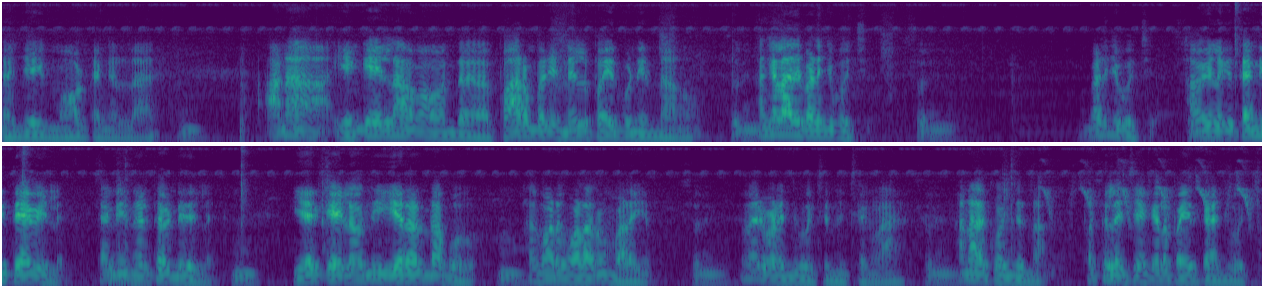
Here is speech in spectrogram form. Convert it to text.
தஞ்சை மாவட்டங்களில். ஆனால் எங்கே எல்லாம் அவன் அந்த பாரம்பரிய நெல் பயிர் பண்ணியிருந்தானோ அங்கெல்லாம் அது விளைஞ்சு போச்சு. சரிங்க. விளைஞ்சு போச்சு. அவைகளுக்கு தண்ணி தேவையில்லை. தண்ணி நிறுத்த வேண்டியதில்லை. இயற்கையில் வந்து ஈரம் இருந்தால் போதும். அது பாட்டுக்கு வளரும் விளையும். இந்த மாதிரி விளைஞ்சு போச்சுன்னு வச்சுங்களேன் ஆனால் அது கொஞ்சம் தான் பத்து லட்சம் ஏக்கரில் பயிர் காஞ்சி போச்சு.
